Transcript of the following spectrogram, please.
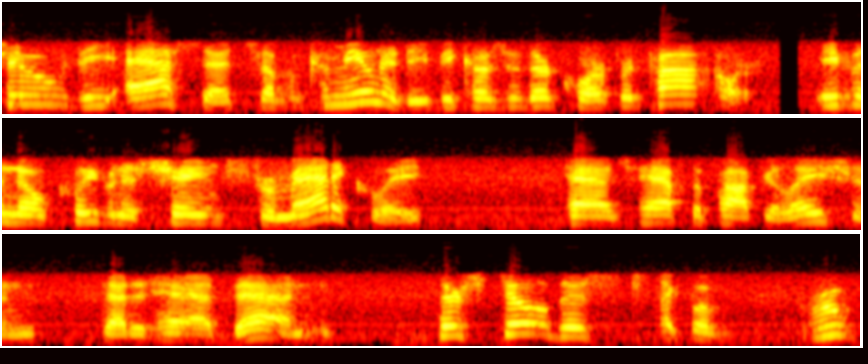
to the assets of a community because of their corporate power. Even though Cleveland has changed dramatically, has half the population that it had then, there's still this type of group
